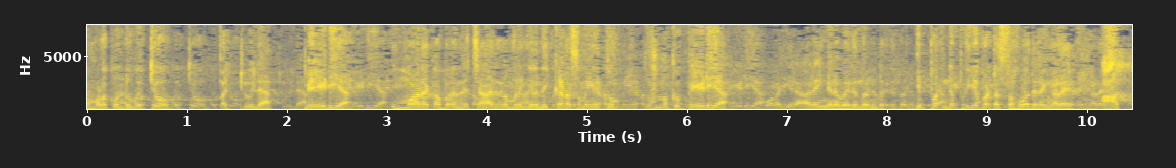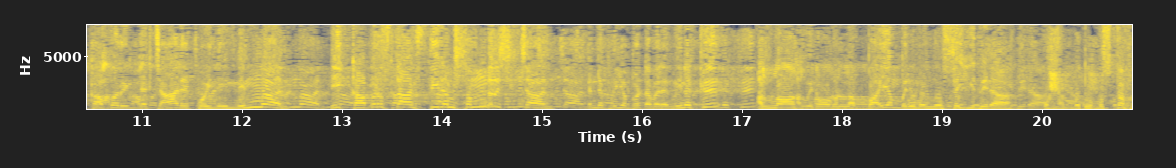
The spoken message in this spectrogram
നമ്മളെ കൊണ്ട് പറ്റോ? പറ്റൂല. പേടിയ. ഉമ്മാടെ കബറിന്റെ ചാരി നമ്മളിങ്ങനെ നിൽക്കണ സമയത്തും നമുക്ക് പേടിയാ. പുറകിൽ ആരെങ്ങനെ വരുന്നുണ്ട്? ഇപ്പൊ എന്റെ പ്രിയപ്പെട്ട സഹോദരങ്ങളെ ആ കബറിന്റെ ചാരെ പോയി നീ നിന്നാൽ ഈ കബർസ്ഥാൻ സ്ഥിരം സന്ദർശിച്ചാൽ എന്റെ പ്രിയപ്പെട്ടവരെ നിനക്ക് അള്ളാഹുവിനോടുള്ള ഭയം വരുമെന്ന് സയ്യിദിന മുഹമ്മദ് മുസ്തഫ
